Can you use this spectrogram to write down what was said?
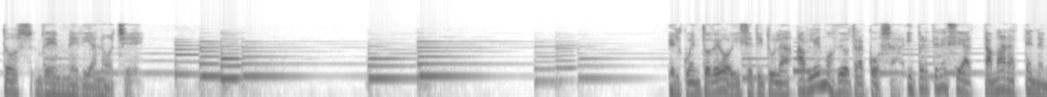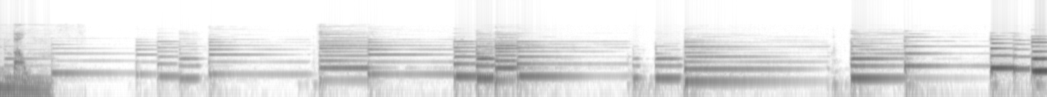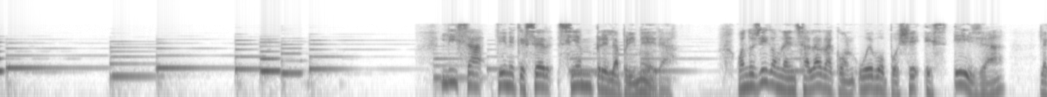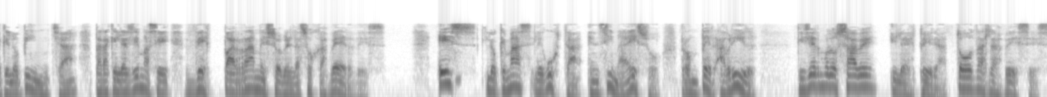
De Medianoche. El cuento de hoy se titula Hablemos de otra cosa y pertenece a Tamara Tenenbaum. Lisa tiene que ser siempre la primera. Cuando llega una ensalada con huevo poché es ella la que lo pincha para que la yema se desparrame sobre las hojas verdes. Es lo que más le gusta encima eso, romper, abrir. Guillermo lo sabe y la espera todas las veces.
